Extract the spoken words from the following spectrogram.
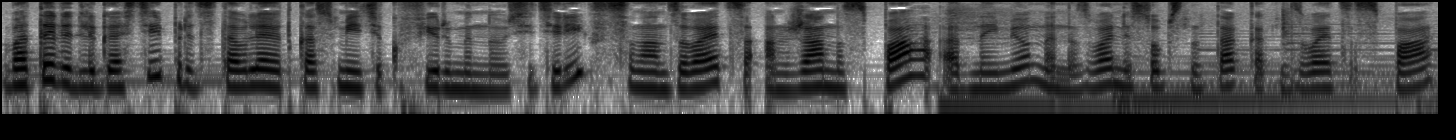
В отеле для гостей представляют косметику фирменную City Она называется Анжана Спа. Одноименное название, собственно, так, как называется спа.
